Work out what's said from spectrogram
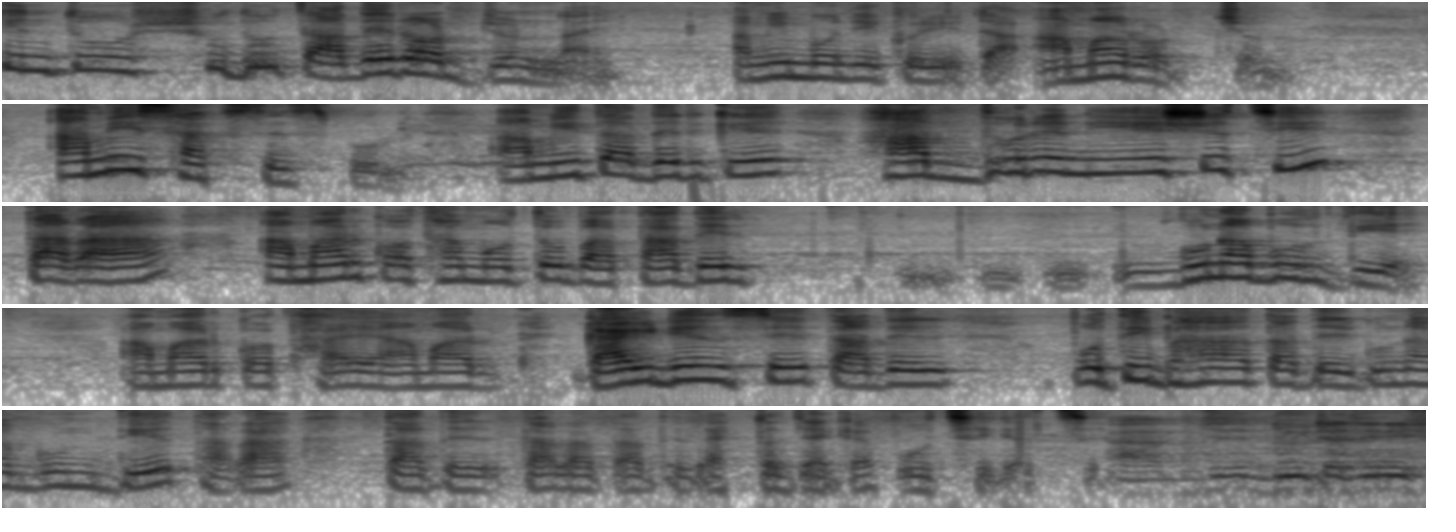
কিন্তু শুধু তাদের অর্জন নয়, আমি মনে করি এটা আমার অর্জন। আমি সাকসেসফুল আমি তাদেরকে হাত ধরে নিয়ে এসেছি, তারা আমার কথা মতো বা তাদের গুণাবুল দিয়ে আমার কথায়, আমার গাইডেন্সে তাদের প্রতিভা তাদের গুণাগুণ দিয়ে তারা তাদের তারা তাদের একটা জায়গায় পৌঁছে গেছে। যদি দুইটা জিনিস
